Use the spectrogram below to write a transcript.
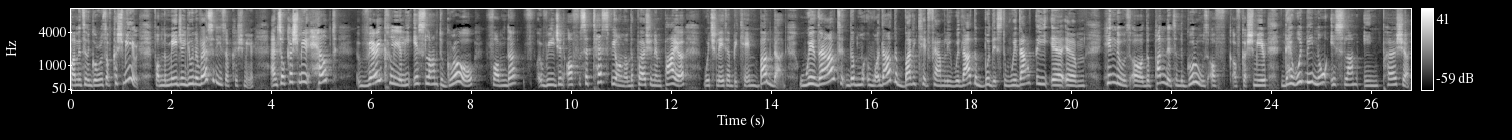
pundits and gurus of Kashmir from the major universities of Kashmir, and so Kashmir helped very clearly Islam to grow from the region of Ctesiphon of the Persian Empire, which later became Baghdad. Without the without the Barikid family, without the Buddhists, without the uh, um, Hindus or the pundits and the gurus of, of Kashmir, there would be no Islam in Persia.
